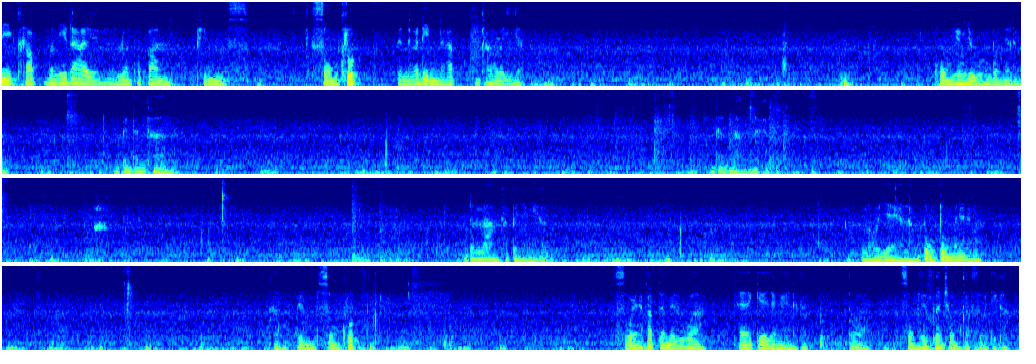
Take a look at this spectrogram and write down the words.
ดีครับ วันนี้ได้หลวงพ่อปานพิมพ์ทรงครุฑเป็นเนื้อดินนะครับ ค่อนข้างละเอียด ผงยังอยู่ข้างบนเนี่ยนะครับนี่เป็นด้านข้างด้านหลังนะครับ ด้านล่างถ้าเป็นอย่างนี้ครับรอยแย่หลังตุ่งตุ่งๆมาเนี่ยนะครับ ครับเป็นทรงครุฑสวยนะครับ แต่ไม่รู้ว่าแท้เก๊ยังไงนะครับ ก็ส่งให้เพื่อนๆชมครับ สวัสดีครับ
